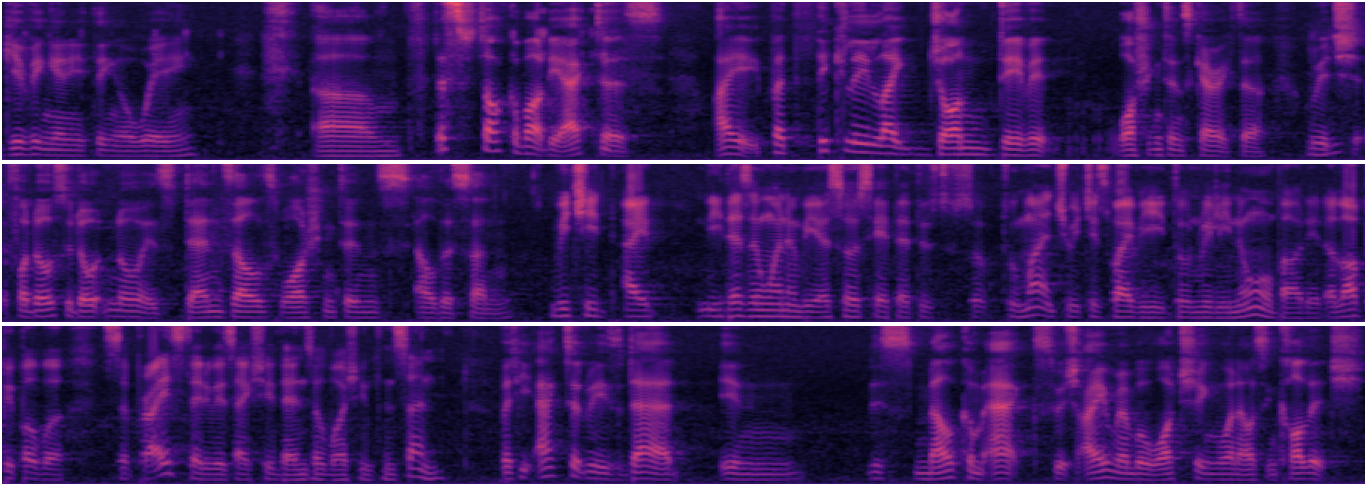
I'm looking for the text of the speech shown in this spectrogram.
giving anything away, um, let's talk about the actors. I particularly like John David Washington's character, which for those who don't know is Denzel's Washington's elder son. which he I he doesn't want to be associated to so, too much, which is why we don't really know about it. A lot of people were surprised that it was actually Denzel Washington's son. But he acted with his dad in this Malcolm X, which I remember watching when I was in college,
